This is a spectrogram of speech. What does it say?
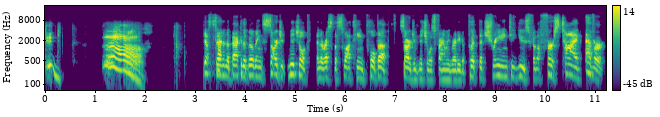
it. Just then, in the back of the building, Sergeant Mitchell and the rest of the SWAT team pulled up. Sergeant Mitchell was finally ready to put the training to use for the first time ever.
